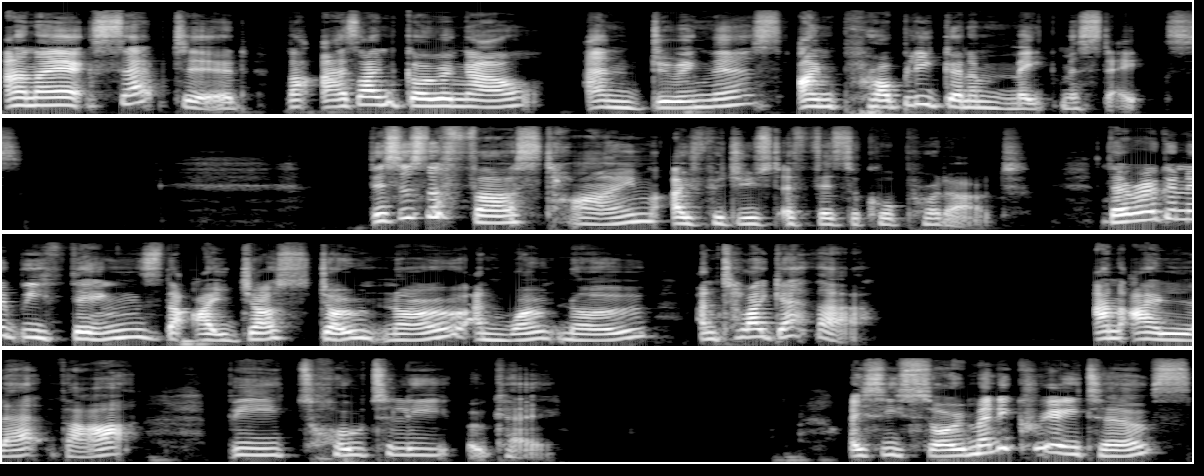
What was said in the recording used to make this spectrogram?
And I accepted that as I'm going out and doing this, I'm probably going to make mistakes. This is the first time I've produced a physical product. There are going to be things that I just don't know and won't know until I get there. And I let that be totally okay. I see so many creatives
